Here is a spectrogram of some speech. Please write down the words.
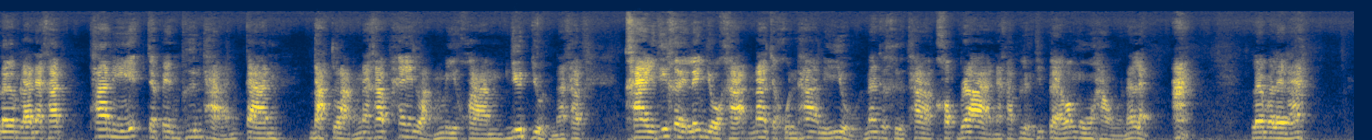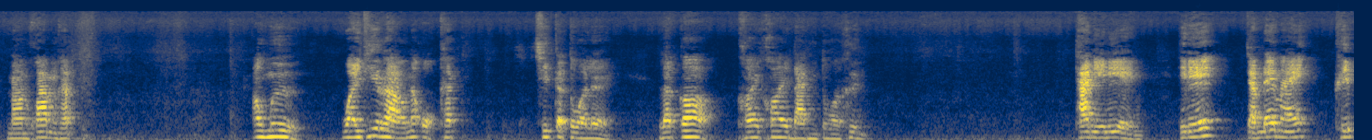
เริ่มแล้วนะครับท่านี้จะเป็นพื้นฐานการดัดหลังนะครับ ให้หลังมีความยืดหยุ่นนะครับ ใครที่เคยเล่นโยคะน่าจะคุ้นท่านี้อยู่ นั่นก็คือท่าคอบรานะครับหรือที่แปลว่างูเห่านั่นแหละอะเริ่มมาเลยนะ นอนคว่ำครับ เอามือไว้ที่ราวหน้าอกครับ ชิดกับตัวเลย แล้วก็ค่อยๆดันตัวขึ้น ท่านี้นี่เอง ทีนี้จำได้ไหมคลิป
